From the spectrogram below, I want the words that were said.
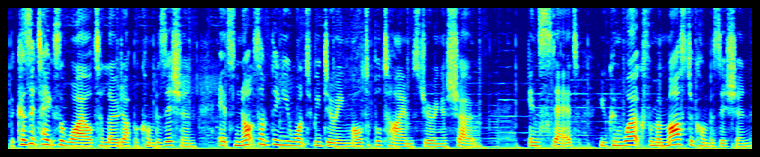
Because it takes a while to load up a composition, it's not something you want to be doing multiple times during a show. Instead, you can work from a master composition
